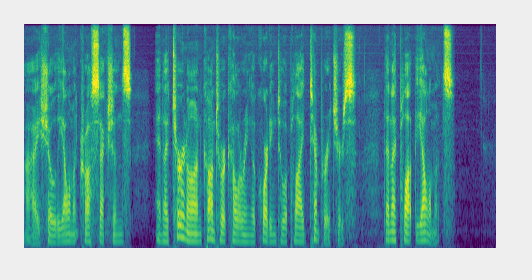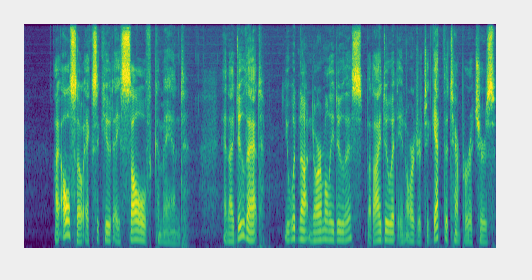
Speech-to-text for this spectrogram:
I show the element cross sections, and I turn on contour coloring according to applied temperatures. Then I plot the elements. I also execute a solve command, and I do that, you would not normally do this, but I do it in order to get the temperatures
